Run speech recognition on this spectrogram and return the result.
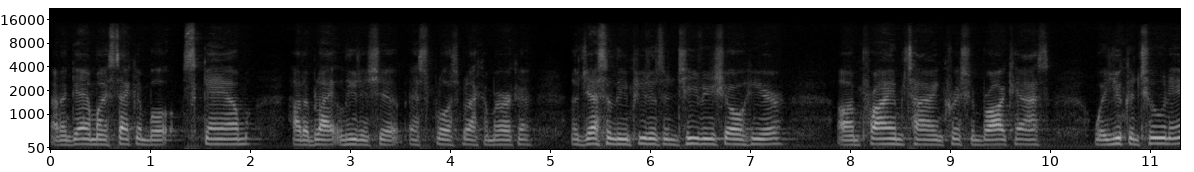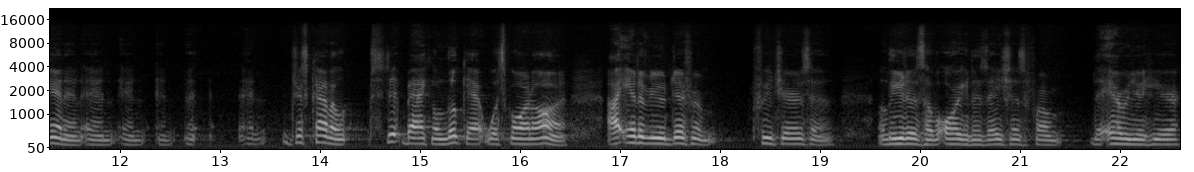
And again, my second book, Scam: How the Black Leadership Exploits Black America. The Jesse Lee Peterson TV show here on prime time Christian broadcast, where you can tune in and and and and, and just kind of sit back and look at what's going on. I interview different preachers and leaders of organizations from the area here,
